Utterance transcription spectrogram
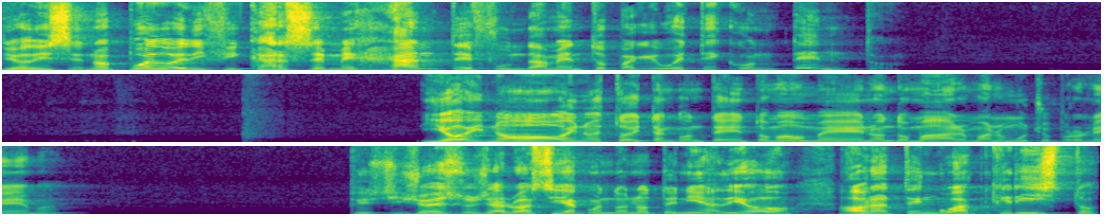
Dios dice, no puedo edificar semejante fundamento para que vos estés contento. Y hoy no, hoy no estoy tan contento, más o menos, ando mal, hermano, mucho problema. Pero si yo eso ya lo hacía cuando no tenía a Dios, ahora tengo a Cristo,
